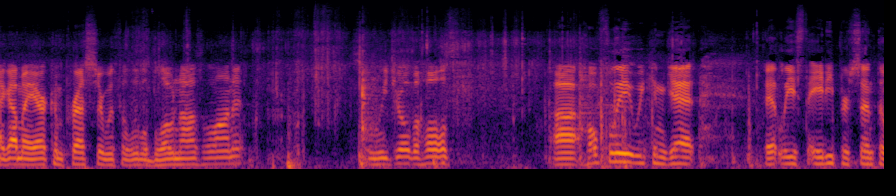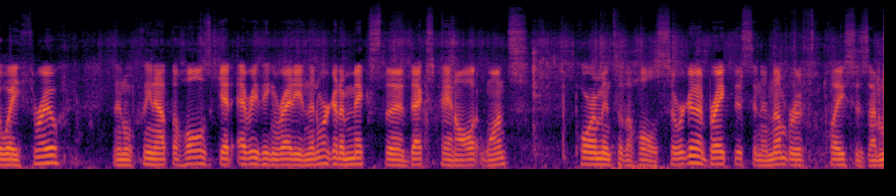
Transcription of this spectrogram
I got my air compressor with a little blow nozzle on it. So when we drill the holes, uh, hopefully we can get at least 80% the way through. Then we'll clean out the holes, get everything ready, and then we're gonna mix the Dexpan all at once, pour them into the holes. So we're gonna break this in a number of places. I'm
